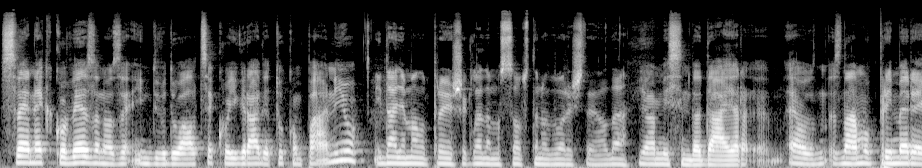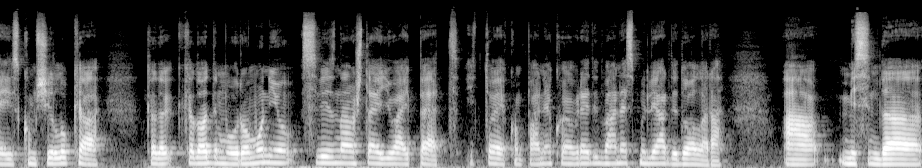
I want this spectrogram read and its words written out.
Sve je nekako vezano za individualce koji grade tu kompaniju. I dalje malo previše gledamo sobstveno dvorište, ali da? Ja mislim da da, jer evo, znamo primere iz komšiluka, kada, kada odemo u Rumuniju, svi znaju šta je UiPath i to je kompanija koja vredi 12 milijardi dolara. A mislim da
